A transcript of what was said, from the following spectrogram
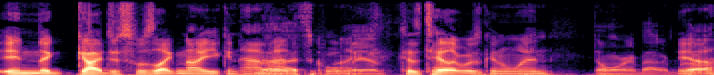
and the guy just was like, "Nah, you can have Nah, it." that's cool, man. Because Taylor was gonna win. don't worry about it, bro. Yeah.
